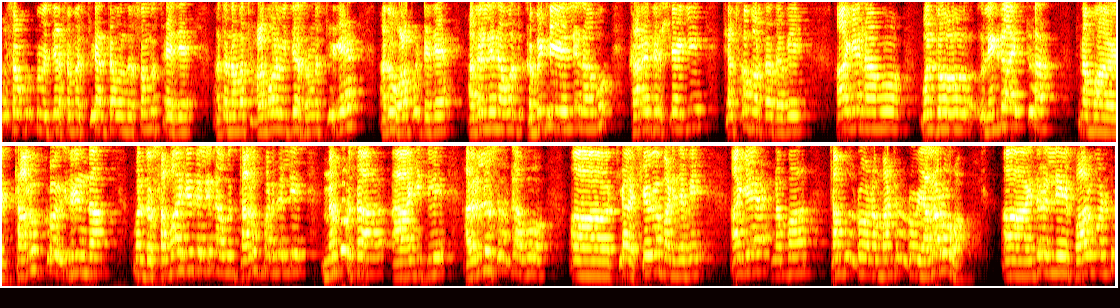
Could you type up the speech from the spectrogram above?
ಬಸವಗುರು ವಿದ್ಯಾಸಂಸ್ಥೆ ಅಂತ ಒಂದು ಸಂಸ್ಥೆ ಇದೆ. ಅದು ನಮ್ಮ ತಳಬಾಳು ವಿದ್ಯಾಸಂಸ್ಥೆಗೆ ಅದು ಒಳಪಟ್ಟಿದೆ. ಅದರಲ್ಲಿ ನಾವು ಒಂದು ಕಮಿಟಿಯಲ್ಲಿ ನಾವು ಕಾರ್ಯದರ್ಶಿಯಾಗಿ ಕೆಲಸ ಮಾಡ್ತಾ ಇದ್ದೇವೆ. ಹಾಗೆ ನಾವು ಒಂದು ಲಿಂಗಾಯತ ನಮ್ಮ ತಾಲೂಕು ಇದರಿಂದ ಒಂದು ಸಮಾಜದಲ್ಲಿ ನಾವು ಒಂದು ತಾಲೂಕು ಮಟ್ಟದಲ್ಲಿ ಮೆಂಬರ್ಸ್ ಆಗಿದ್ವಿ. ಅದರಲ್ಲೂ ಸಹ ನಾವು ಆ, ಸೇವೆ ಮಾಡಿದ್ದೇವೆ. ಹಾಗೆ ನಮ್ಮ ತಮ್ಮರು ನಮ್ಮ ಅಣ್ಣವರು ಎಲ್ಲರೂ ಇದರಲ್ಲಿ ಪಾಲ್ಗೊಂಡು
